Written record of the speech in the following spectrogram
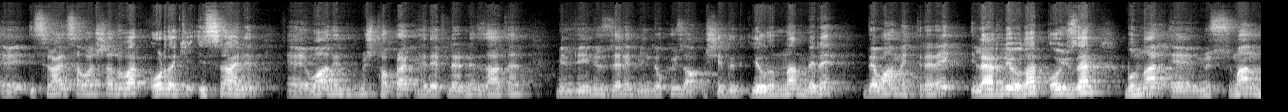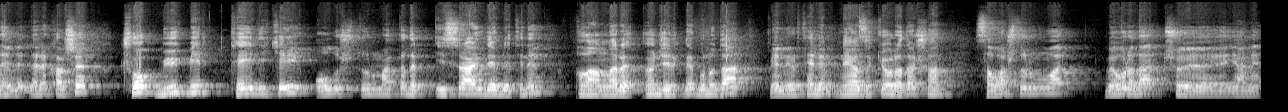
e, İsrail savaşları var. Oradaki İsrail'in e, vaat edilmiş toprak hedeflerini zaten bildiğiniz üzere 1967 yılından beri devam ettirerek ilerliyorlar. O yüzden bunlar e, Müslüman devletlere karşı çok büyük bir tehlikeyi oluşturmaktadır. İsrail devletinin planları. Öncelikle bunu da belirtelim. Ne yazık ki orada şu an savaş durumu var ve orada şöyle yani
